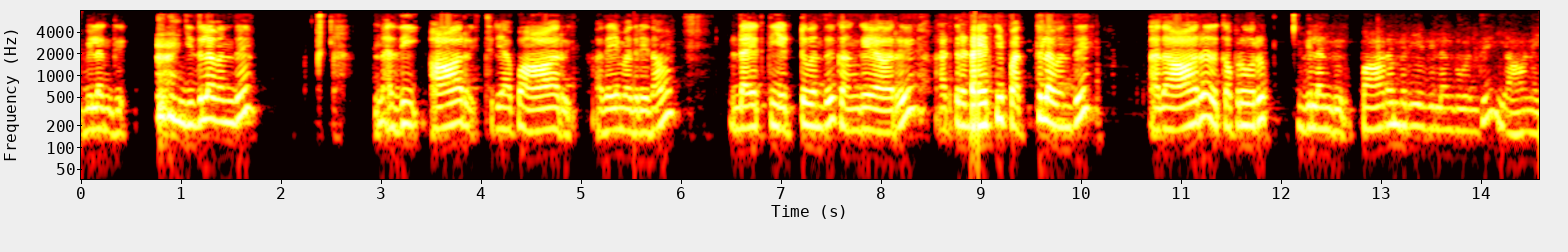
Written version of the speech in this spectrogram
விலங்கு. இதுல வந்து நதி ஆறு. சரியா? அப்போ ஆறு. அதே மாதிரிதான். ரெண்டாயிரத்தி எட்டு வந்து கங்கை ஆறு அடுத்து ரெண்டாயிரத்தி பத்துல வந்து அது ஆறு அதுக்கப்புறம் ஒரு விலங்கு பாரம்பரிய விலங்கு வந்து யானை.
